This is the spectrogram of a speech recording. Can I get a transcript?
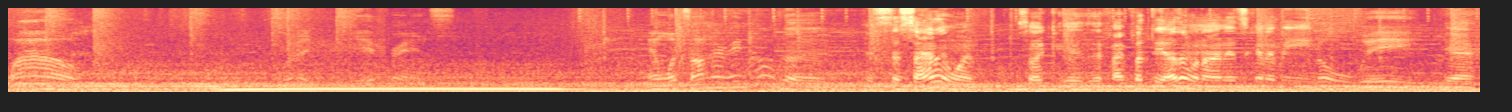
Wow. What a difference. And what's on there right now? The It's the silent one. So if I put the other one on, it's gonna be no way. Yeah.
